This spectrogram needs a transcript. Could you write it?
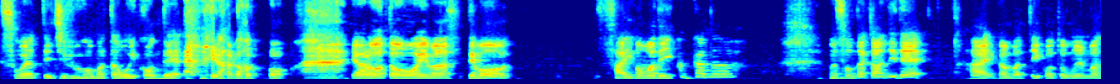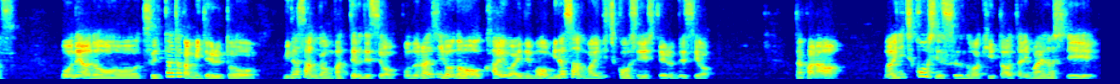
そうやって自分をまた追い込んで やろうと、やろうと思います。でも、最後まで行くかな。まあ、そんな感じで、はい、頑張っていこうと思います。もうね、あの、ツイッターとか見てると、皆さん頑張ってるんですよ。このラジオの界隈でも皆さん毎日更新してるんですよ。だから、毎日更新するのはきっと当たり前だし、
